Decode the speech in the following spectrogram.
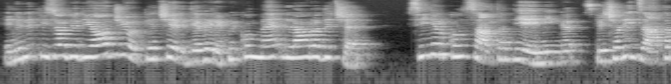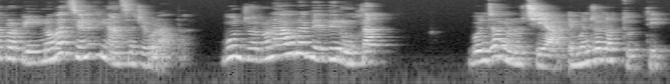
e nell'episodio di oggi ho il piacere di avere qui con me Laura De Cè, Senior Consultant di Aiming, specializzata proprio in innovazione e finanza agevolata. Buongiorno Laura e benvenuta. Buongiorno Lucia e buongiorno a tutti.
